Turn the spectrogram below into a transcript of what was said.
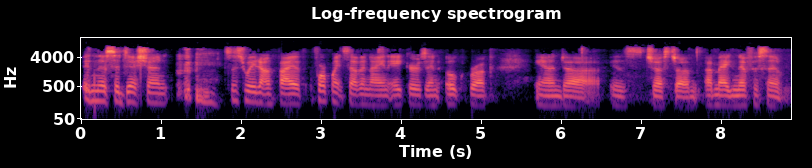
in this edition, situated on five four point seven nine acres in Oak Brook, and uh, is just a, a, magnificent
